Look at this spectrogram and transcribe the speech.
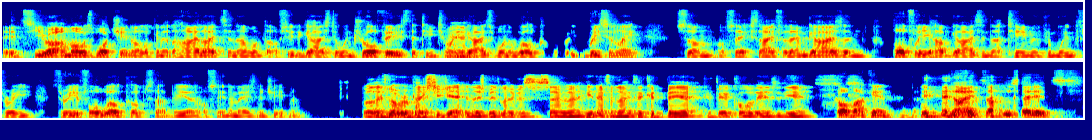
it's you're right. I'm always watching or looking at the highlights, and I want obviously the guys to win trophies. The T20 Yeah. guys won a World Cup recently, so I'm obviously excited for them guys, and hopefully you have guys in that team who can win three, three or four World Cups. That'd be uh, obviously an amazing achievement. Well, they've not replaced you yet in those middle overs, so uh, you never know. There could be a could be a call at the end of the year. Go back in. no, it's like you said. It's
